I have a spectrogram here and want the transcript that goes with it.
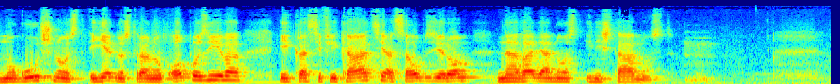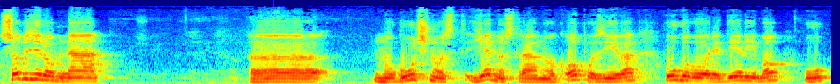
mogućnost jednostranog opoziva i klasifikacija sa obzirom na valjanost i ništavnost. S obzirom na e, mogućnost jednostranog opoziva ugovore dijelimo u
